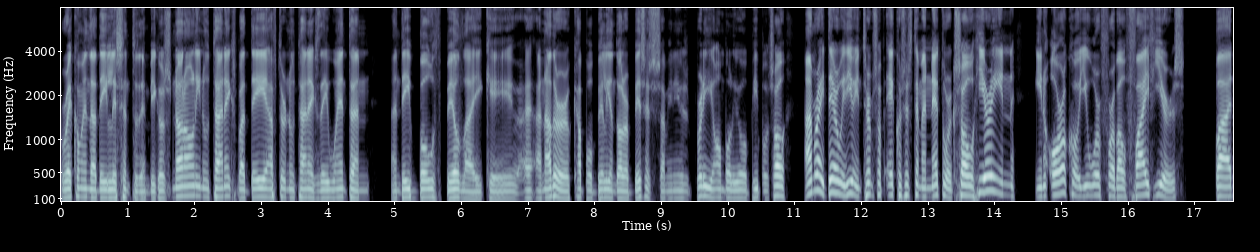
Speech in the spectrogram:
recommend that they listen to them because not only Nutanix, but they after Nutanix they went and and they both built like a, another couple billion dollar businesses. I mean, it was pretty unbelievable people. So I'm right there with you in terms of ecosystem and network. So here in in Oracle, you worked for about five years, but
